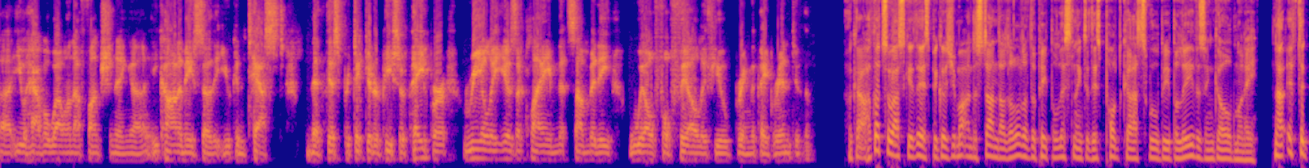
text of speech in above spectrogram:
uh, you have a well enough functioning uh, economy so that you can test that this particular piece of paper really is a claim that somebody will fulfill if you bring the paper into them. Okay, I've got to ask you this because you might understand that a lot of the people listening to this podcast will be believers in gold money. Now, if the,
